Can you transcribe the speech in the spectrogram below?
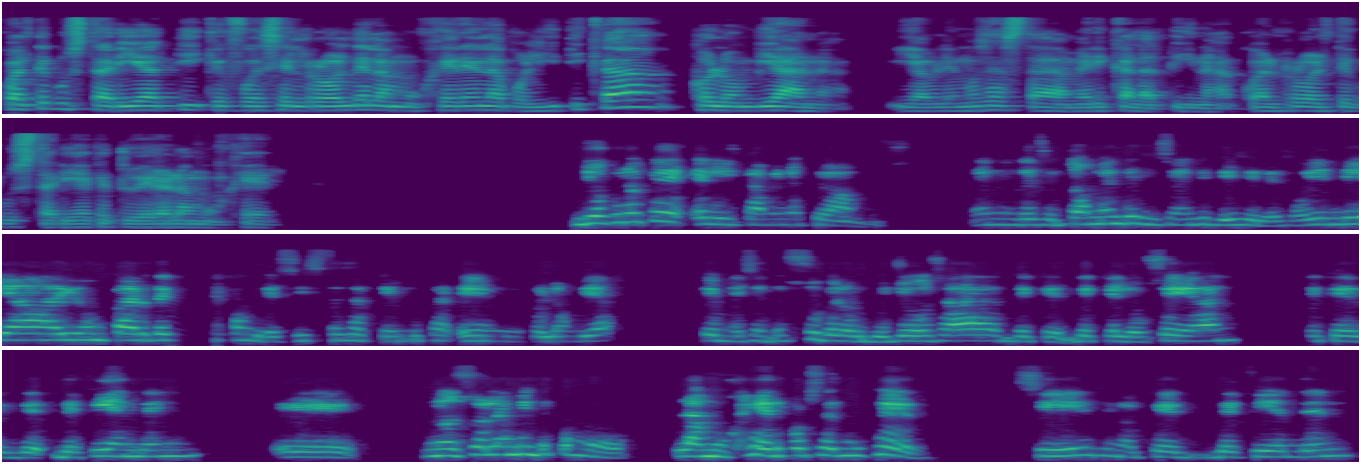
¿cuál te gustaría a ti que fuese el rol de la mujer en la política colombiana? Y hablemos hasta de América Latina. ¿Cuál rol te gustaría que tuviera la mujer? Yo creo que el camino que vamos, en donde se tomen decisiones difíciles. Hoy en día hay un par de congresistas aquí en, Colombia que me siento súper orgullosa de que, de que lo sean, de que de- defienden eh, no solamente como la mujer por ser mujer, sí, sino que defienden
